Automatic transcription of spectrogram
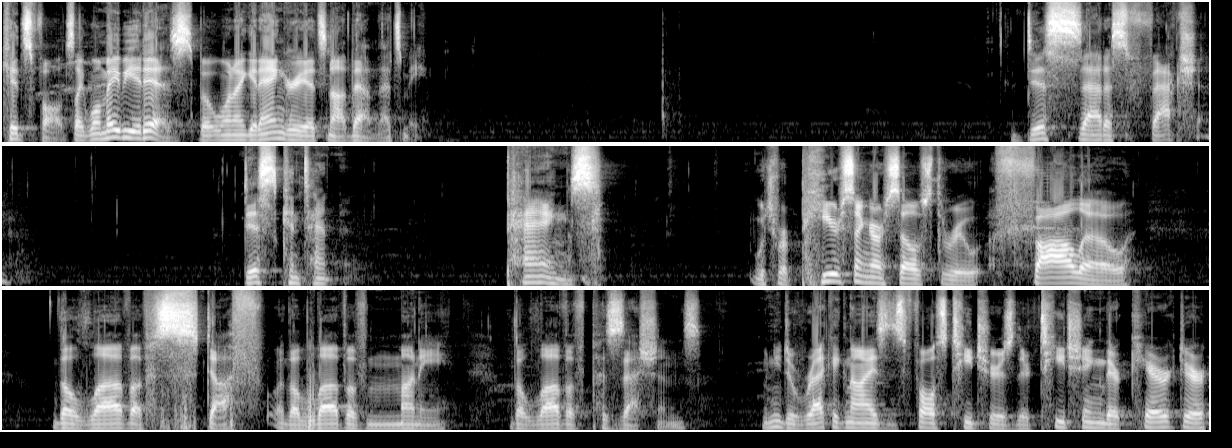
kid's fault. It's like, well, maybe it is, but when I get angry, it's not them, that's me. Dissatisfaction, discontentment, pangs, which we're piercing ourselves through, follow the love of stuff or the love of money, the love of possessions. We need to recognize these false teachers, their teaching, their character,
